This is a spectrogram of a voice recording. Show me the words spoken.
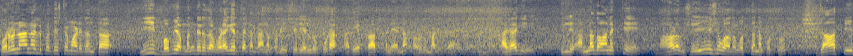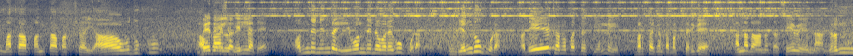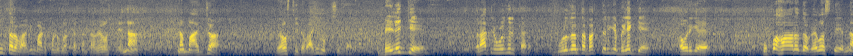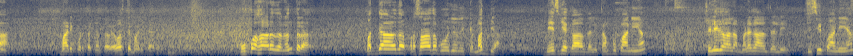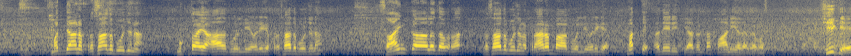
ಕೊರೋನಾನಲ್ಲಿ ಪ್ರತಿಷ್ಠೆ ಮಾಡಿದಂಥ ಈ ಭವ್ಯ ಮಂದಿರದ ಒಳಗಿರ್ತಕ್ಕಂಥ ಅನ್ನಪೂರ್ಣೇಶ್ವರಿಯಲ್ಲೂ ಕೂಡ ಅದೇ ಪ್ರಾರ್ಥನೆಯನ್ನು ಅವರು ಮಾಡಿದ್ದಾರೆ ಹಾಗಾಗಿ ಇಲ್ಲಿ ಅನ್ನದಾನಕ್ಕೆ ಬಹಳ ವಿಶೇಷವಾದ ಒತ್ತನ್ನು ಕೊಟ್ಟು ಜಾತಿ ಮತ ಪಂಥ ಪಕ್ಷ ಯಾವುದಕ್ಕೂ. ಇಲ್ಲದೆ ಅಂದಿನಿಂದ ಈ ಒಂದಿನವರೆಗೂ ಕೂಡ ಎಂದೂ ಕೂಡ ಅದೇ ಕ್ರಮ ಪದ್ಧತಿಯಲ್ಲಿ ಬರ್ತಕ್ಕಂಥ ಭಕ್ತರಿಗೆ ಅನ್ನದಾನದ ಸೇವೆಯನ್ನು ನಿರಂತರವಾಗಿ ಮಾಡಿಕೊಂಡು ಬರ್ತಕ್ಕಂಥ ವ್ಯವಸ್ಥೆಯನ್ನು ನಮ್ಮ ಅಜ್ಜ ವ್ಯವಸ್ಥಿತವಾಗಿ ರೂಪಿಸಿದ್ದಾರೆ. ಬೆಳಿಗ್ಗೆ ರಾತ್ರಿ ಉಳಿದಿರ್ತಾರೆ. ಉಳಿದಂಥ ಭಕ್ತರಿಗೆ ಬೆಳಗ್ಗೆ ಅವರಿಗೆ ಉಪಹಾರದ ವ್ಯವಸ್ಥೆಯನ್ನು ಮಾಡಿಕೊಡ್ತಕ್ಕಂಥ ವ್ಯವಸ್ಥೆ ಮಾಡಿದ್ದಾರೆ. ಉಪಹಾರದ ನಂತರ ಮಧ್ಯಾಹ್ನದ ಪ್ರಸಾದ ಭೋಜನಕ್ಕೆ ಮಧ್ಯ ಬೇಸಿಗೆ ಕಾಲದಲ್ಲಿ ತಂಪು ಪಾನೀಯ, ಚಳಿಗಾಲ ಮಳೆಗಾಲದಲ್ಲಿ ಬಿಸಿ ಪಾನೀಯ ಮಧ್ಯಾಹ್ನ ಪ್ರಸಾದ ಭೋಜನ, ಮುಕ್ತಾಯ ಆಗುವಲ್ಲಿಯವರೆಗೆ ಪ್ರಸಾದ ಭೋಜನ, ಸಾಯಂಕಾಲದ ಪ್ರಸಾದ ಭೋಜನ ಪ್ರಾರಂಭ ಆಗುವಲ್ಲಿವರೆಗೆ ಮತ್ತೆ ಅದೇ ರೀತಿಯಾದಂಥ ಪಾನೀಯದ ವ್ಯವಸ್ಥೆ. ಹೀಗೆ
